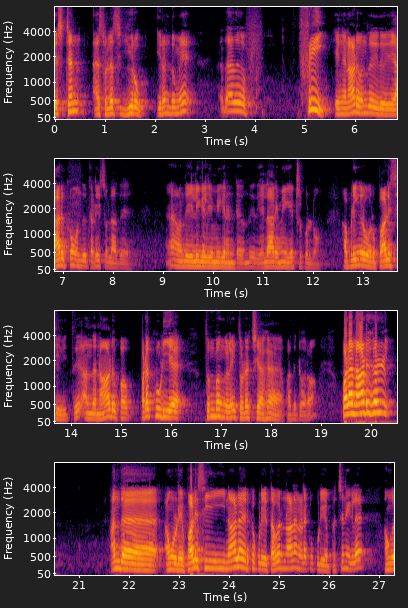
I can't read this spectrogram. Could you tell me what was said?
western as well as Europe இரண்டுமே அதாவது ஃப்ரீ எங்கள் நாடு வந்து இது யாருக்கும் வந்து தடை சொல்லாது. வந்து இல்லீகல் இமிகிரண்ட்டை வந்து இது எல்லாரையுமே ஏற்றுக்கொள்ளும். அப்படிங்கிற ஒரு பாலிசியை வைத்து அந்த நாடு ப படக்கூடிய துன்பங்களை தொடர்ச்சியாக பார்த்துட்டு வரோம். பல நாடுகள் அந்த அவங்களுடைய பாலிசினால் இருக்கக்கூடிய தவறுனால் நடக்கக்கூடிய பிரச்சனைகளை அவங்க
